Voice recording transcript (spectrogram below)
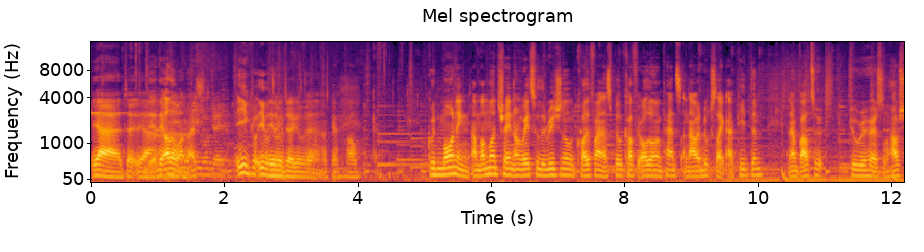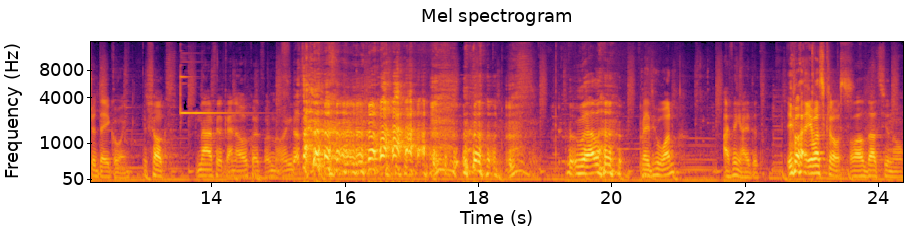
Yeah, J- yeah. The, the other one, right? Evil Jacob. Evil, evil, Evil Jacob. Jacob, yeah. Okay, well. Good morning. I'm on my train on way to the regional qualifying. I spilled coffee all over my pants, and now it looks like I peed them. And I'm about to do rehearsal. How's your day going? It Sjokz. Now I feel kind of awkward for knowing that. well, Wait, who won? I think I did. It was, it was close. Well, that's, you know,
